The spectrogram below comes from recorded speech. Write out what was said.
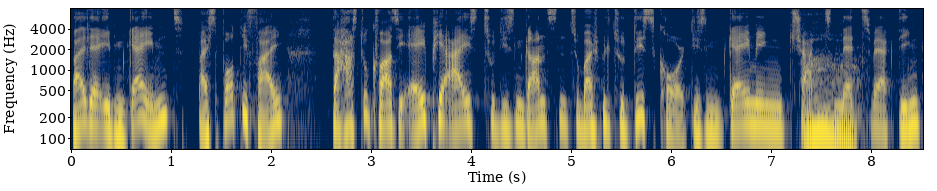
Weil der eben gamet bei Spotify, da hast du quasi APIs zu diesen ganzen, zum Beispiel zu Discord, diesem Gaming-Chat-Netzwerk-Ding.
